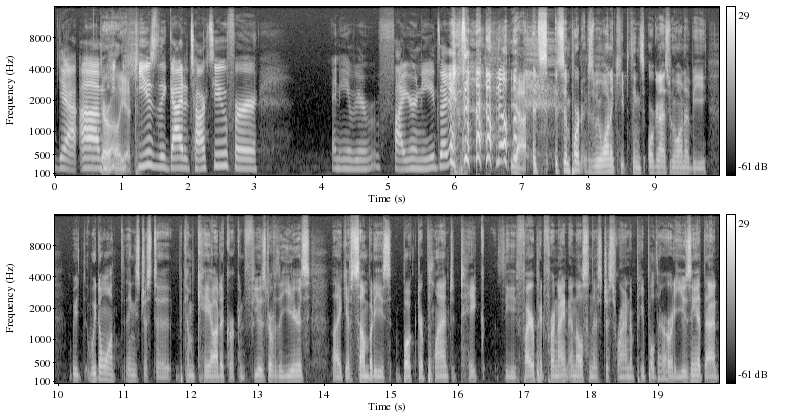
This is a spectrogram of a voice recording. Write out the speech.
Yeah. Um, Daryl Elliott. he is the guy to talk to for any of your fire needs, I guess. I don't know. yeah, it's it's important because we want to keep things organized. We want to be we we don't want things just to become chaotic or confused over the years. Like if somebody's booked or planned to take the fire pit for a night, and all of a sudden there's just random people that are already using it, that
